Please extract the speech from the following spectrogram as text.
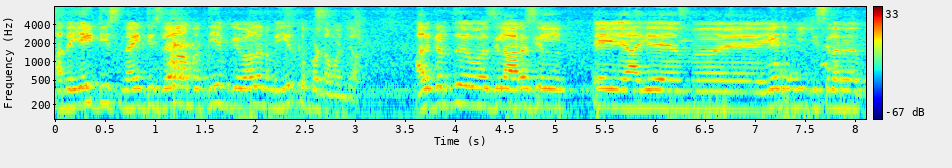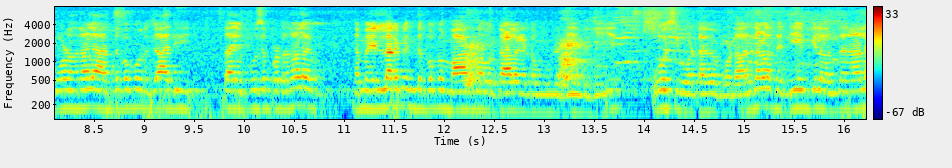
அந்த எயிட்டிஸ் நைன்டிஸ்லாம் நம்ம டிஎம்கேவால் நம்ம ஈர்க்கப்பட்டோம் கொஞ்சம் அதுக்கடுத்து ஒரு சில அரசியல் ஏடிபிக்கு சிலர் போனதுனால அந்த பக்கம் ஒரு ஜாதி சாயம் பூசப்பட்டதுனால நம்ம எல்லாருமே இந்த பக்கம் மாறின ஒரு காலகட்டம் உண்டு டிஎம்கே ஓசி ஓட்டாவே போட்டோம் அதனால அந்த டிஎம்கேல வந்ததுனால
